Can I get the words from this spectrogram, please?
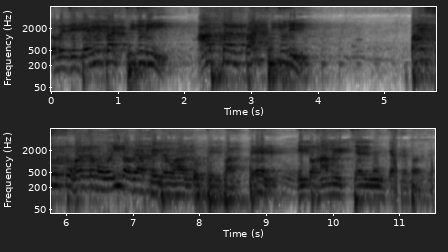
তবে যে ডেমি প্রার্থী যদি আপনার প্রার্থী যদি পাস করতে হয়তো ওইভাবে আপনি ব্যবহার করতে পারতেন। কিন্তু হামিদ চেয়ারম্যানকে আপনি বলবেন?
